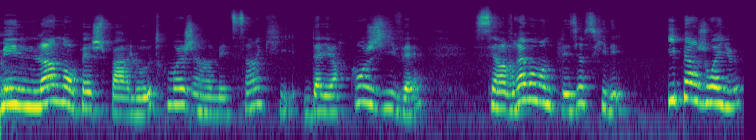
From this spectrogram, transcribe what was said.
mais l'un n'empêche pas l'autre. Moi, j'ai un médecin qui, d'ailleurs, quand j'y vais, c'est un vrai moment de plaisir parce qu'il est hyper joyeux,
